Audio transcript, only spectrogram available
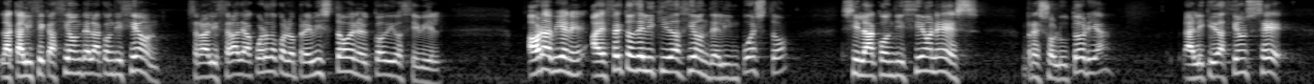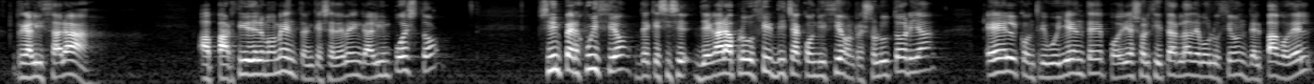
la calificación de la condición se realizará de acuerdo con lo previsto en el Código Civil. Ahora bien, a efectos de liquidación del impuesto, si la condición es resolutoria, la liquidación se realizará a partir del momento en que se devenga el impuesto, sin perjuicio de que si se llegara a producir dicha condición resolutoria, el contribuyente podría solicitar la devolución del pago del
